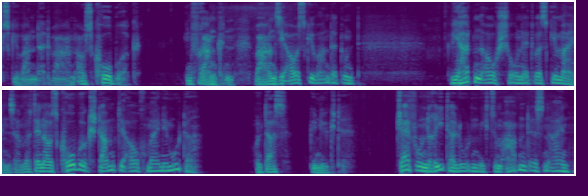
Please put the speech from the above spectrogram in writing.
ausgewandert waren, aus Coburg. In Franken waren sie ausgewandert und wir hatten auch schon etwas Gemeinsames, denn aus Coburg stammte auch meine Mutter. Und das genügte. Jeff und Rita luden mich zum Abendessen ein.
